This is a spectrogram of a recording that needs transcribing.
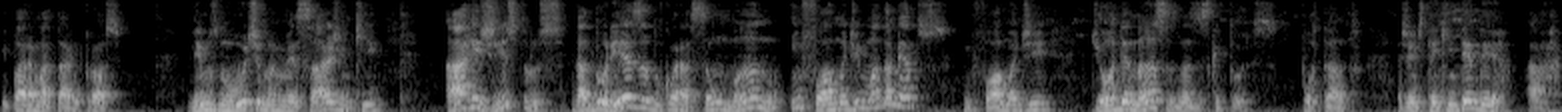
e para matar o próximo. Vimos no último mensagem que há registros da dureza do coração humano em forma de mandamentos, em forma de, de ordenanças nas Escrituras. Portanto, a gente tem que entender a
